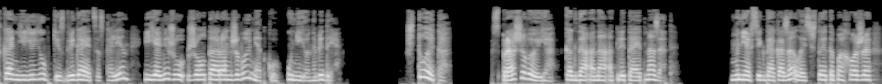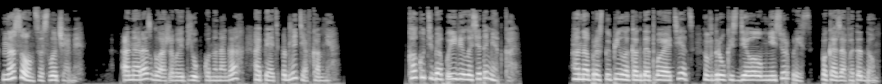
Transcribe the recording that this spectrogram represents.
Ткань ее юбки сдвигается с колен, и я вижу желто-оранжевую метку у нее на бедре. «Что это?» — спрашиваю я, когда она отлетает назад. Мне всегда казалось, что это похоже на солнце с лучами. Она разглаживает юбку на ногах, опять подлетев ко мне. «Как у тебя появилась эта метка?» Она проступила, когда твой отец вдруг сделал мне сюрприз, показав этот дом.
